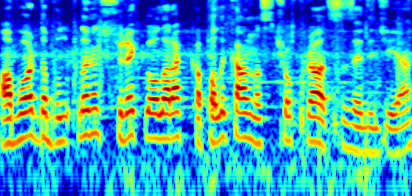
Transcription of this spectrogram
Aa bu arada bulutların sürekli olarak kapalı kalması çok rahatsız edici ya.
